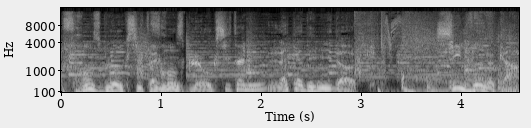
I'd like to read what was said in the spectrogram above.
France Bleu Occitanie. France Bleu Occitanie. L'Académie Doc. Sylvain Leca.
